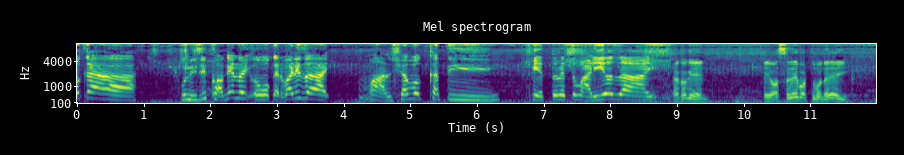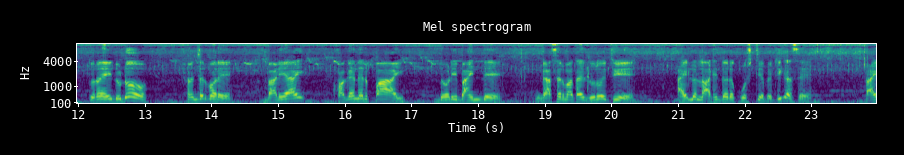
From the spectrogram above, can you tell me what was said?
ওকা শুনেছি খগেন ওই অমুকের বাড়ি যায়। মালসা বোগ খাতি। পেত পেত বাড়িও যায়। এ খগেন এই অস্থানে বর্তমানে, এই তোরা এই দুটো সন্ধ্যের পরে বাড়ি আই খগেনের পাই দড়ি বাইন্দে গাছের মাথায় জুড়োই থুয়ে আইলো লাঠি ধরে কষতে হবে, ঠিক আছে? তাই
